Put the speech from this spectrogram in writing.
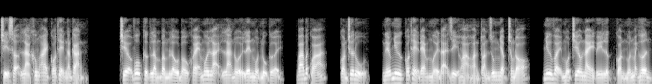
chỉ sợ là không ai có thể ngăn cản. Triệu vô cực lầm bầm lầu bầu khỏe môi lại là nổi lên một nụ cười, ba bất quá, còn chưa đủ, nếu như có thể đem 10 đại dị hỏa hoàn toàn dung nhập trong đó, như vậy một chiêu này uy lực còn muốn mạnh hơn.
